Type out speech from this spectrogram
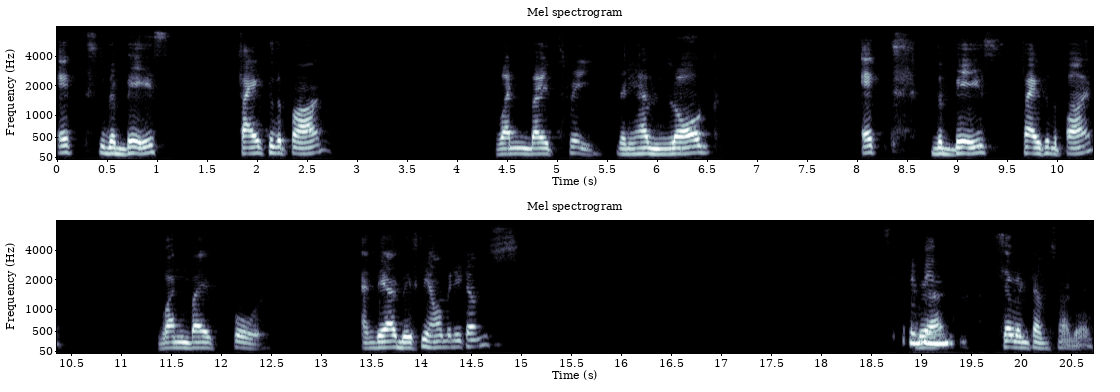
x to the base, 5 to the power 1 by 3. Then you have log x the base, 5 to the power 1 by 4. And they are basically how many terms? They are Seven. 7 terms are there.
